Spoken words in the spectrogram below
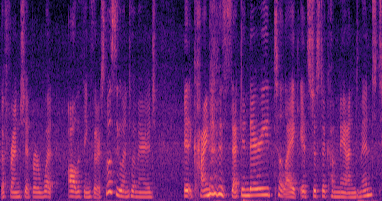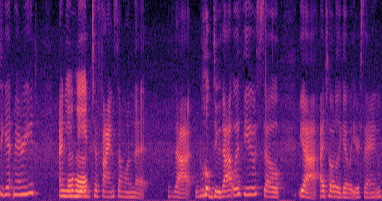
the friendship or what all the things that are supposed to go into a marriage it kind of is secondary to like it's just a commandment to get married and you Mhm. need to find someone that that will do that with you so yeah i totally get what you're saying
